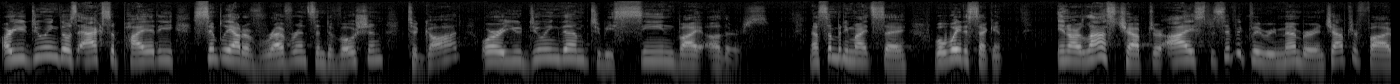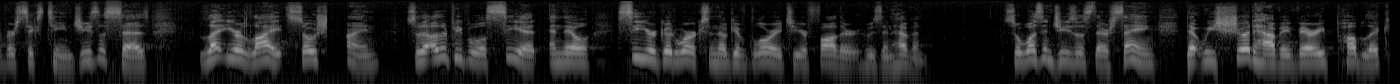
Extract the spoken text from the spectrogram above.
Are you doing those acts of piety simply out of reverence and devotion to God? Or are you doing them to be seen by others? Now, somebody might say, well, wait a second in our last chapter, I specifically remember in chapter 5, verse 16, Jesus says, Let your light so shine so that other people will see it and they'll see your good works and they'll give glory to your Father who's in heaven. So, wasn't Jesus there saying that we should have a very public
